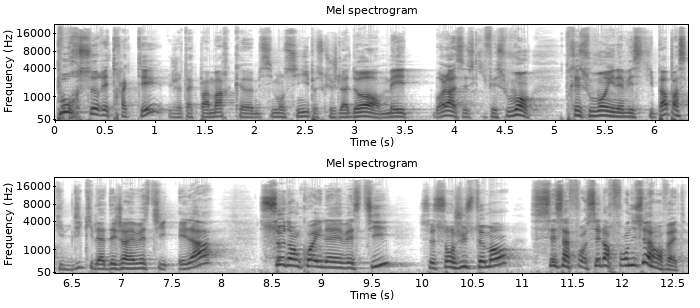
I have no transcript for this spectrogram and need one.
pour se rétracter. J'attaque pas Marc euh, Simoncini parce que je l'adore, mais voilà, c'est ce qu'il fait souvent. Très souvent, il n'investit pas parce qu'il dit qu'il a déjà investi. Et là, ce dans quoi il a investi, ce sont justement, c'est leur fournisseur en fait.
